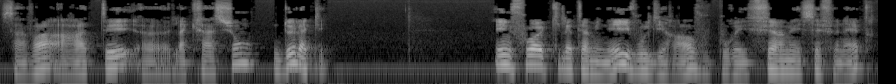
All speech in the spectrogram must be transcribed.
ça va rater euh, la création de la clé. Et une fois qu'il a terminé, il vous le dira, vous pourrez fermer ces fenêtres,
